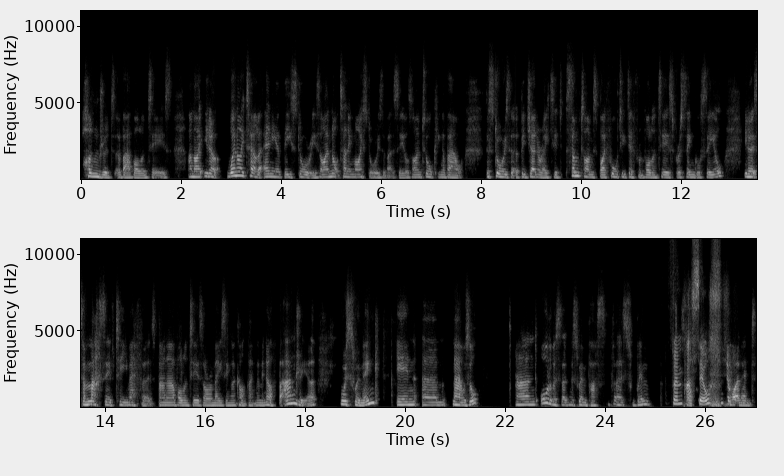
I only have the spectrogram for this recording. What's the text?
hundreds of our volunteers. And I, you know, when I tell any of these stories, I'm not telling my stories about seals. I'm talking about the stories that have been generated sometimes by 40 different volunteers for a single seal. You know, it's a massive team effort, and our volunteers are amazing. I can't thank them enough. But Andrea was swimming in um, Mousehole, and all of a sudden, a swim pass, uh, swim, swim past seal. you know what I meant.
